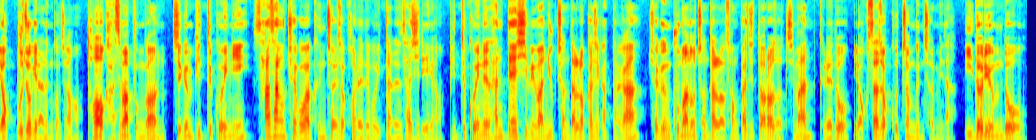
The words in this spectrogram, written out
역부족이라는 거죠. 더 가슴 아픈 건 지금 비트코인이 사상 최고가 근처에서 거래되고 있다는 사실이에요. 비트코인은 한때 12만 6천 달러까지 갔다가 최근 9만 5천 달러 선까지 떨어졌지만 그래도 역사적 고점 근처입니다. 이더리움도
